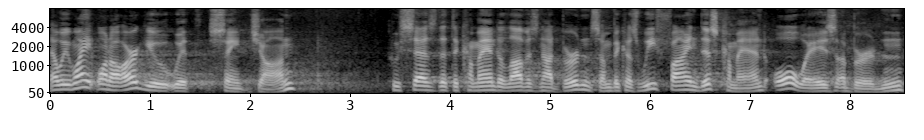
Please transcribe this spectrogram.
Now, we might want to argue with St. John, who says that the command to love is not burdensome, because we find this command always a burden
